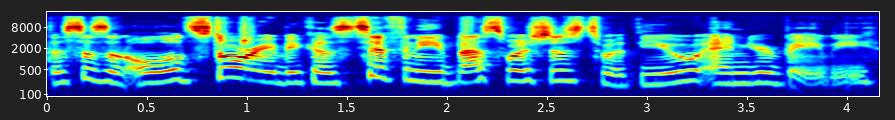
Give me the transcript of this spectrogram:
this is an old story because Tiffany, best wishes with you and your baby.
